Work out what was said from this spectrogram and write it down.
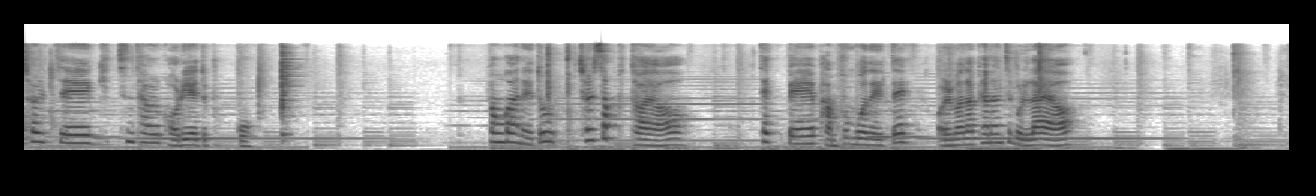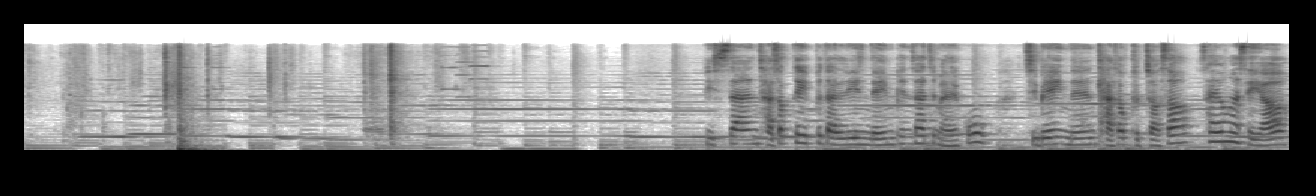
철제 키친타올 거리에도 붙고 현관에도 철석 붙어요. 택배 반품 보낼 때 얼마나 편한지 몰라요. 비싼 자석 테이프 달린 네임펜 사지 말고 집에 있는 자석 붙여서 사용하세요.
